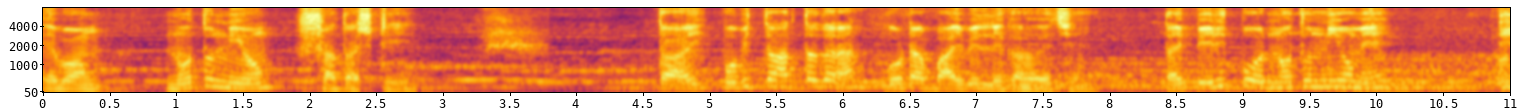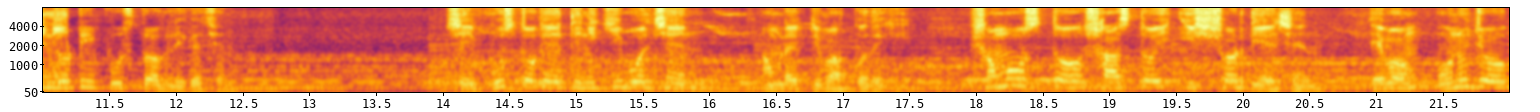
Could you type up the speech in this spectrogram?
এবং নতুন নিয়ম সাতাশটি। তাই পবিত্র আত্মা দ্বারা গোটা বাইবেল লেখা হয়েছে। তাই পেরিতপর নতুন নিয়মে তিনি পুস্তক লিখেছেন। সেই পুস্তকে তিনি কি বলছেন? আমরা একটি বাক্য দেখি। সমস্ত শাস্ত্রই ঈশ্বর দিয়েছেন এবং অনুযোগ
